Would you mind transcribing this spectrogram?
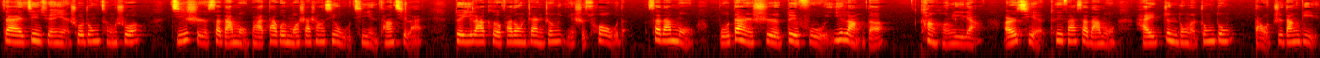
在竞选演说中曾说。即使萨达姆把大规模杀伤性武器隐藏起来，对伊拉克发动战争也是错误的。萨达姆不但是对付伊朗的抗衡力量，而且推翻萨达姆还震动了中东，导致当地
